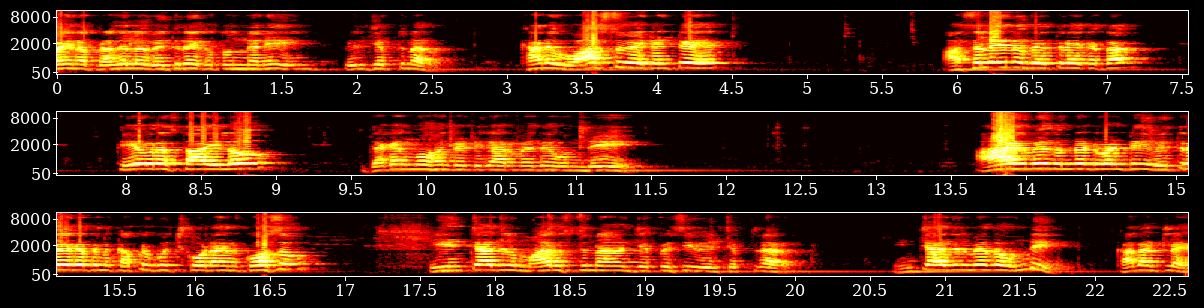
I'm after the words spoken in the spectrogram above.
పైన ప్రజల్లో వ్యతిరేకత ఉందని వీళ్ళు చెప్తున్నారు. కానీ వాస్తవం ఏంటంటే అసలైన వ్యతిరేకత తీవ్ర స్థాయిలో జగన్మోహన్ రెడ్డి గారి మీదే ఉంది. ఆయన మీద ఉన్నటువంటి వ్యతిరేకతను కప్పిపుచ్చుకోవడానికి కోసం ఈ ఇన్ఛార్జీలు మారుస్తున్నామని చెప్పేసి వీళ్ళు చెప్తున్నారు. ఇన్ఛార్జీల మీద ఉంది కాదంటలే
